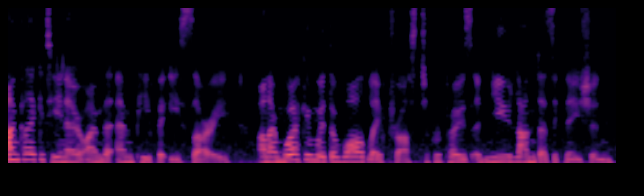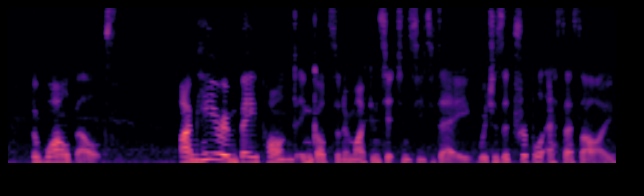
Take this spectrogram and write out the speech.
I'm Claire Coutinho, I'm the MP for East Surrey, and I'm working with the Wildlife Trust to propose a new land designation, the Wild Belt. I'm here in Bay Pond in Godstone in my constituency today, which is a triple SSI,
